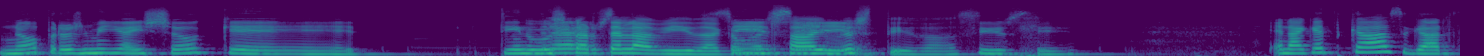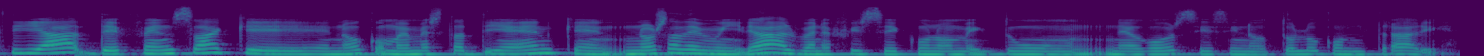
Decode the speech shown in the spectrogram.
no? però és millor això que tindre... Buscar-te la vida, sí, començar sí. a investigar. Sí, sí. En aquest cas, García defensa que, no, com hem estat dient, que no s'ha de mirar el benefici econòmic d'un negoci, sinó tot lo contrari.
